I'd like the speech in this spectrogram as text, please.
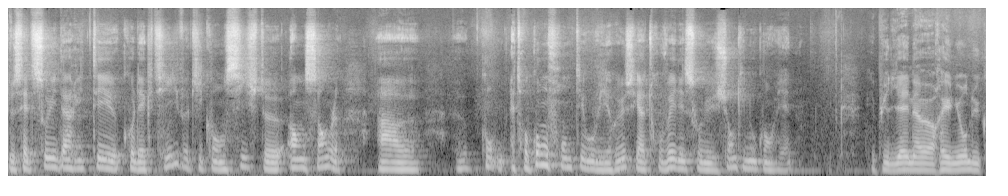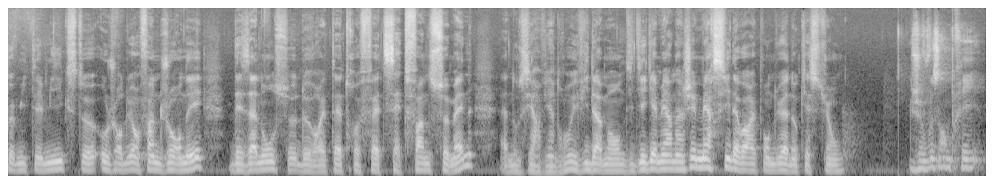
de cette solidarité collective qui consiste ensemble à être confronté au virus et à trouver des solutions qui nous conviennent. Et puis il y a une réunion du comité mixte aujourd'hui en fin de journée. Des annonces devraient être faites cette fin de semaine. Nous y reviendrons évidemment. Didier Gamerninger, merci d'avoir répondu à nos questions. Je vous en prie.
